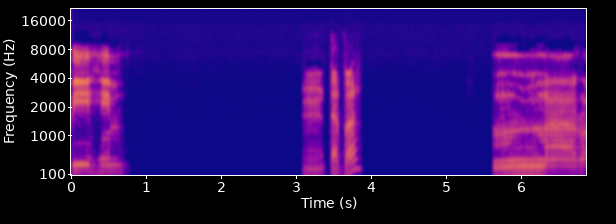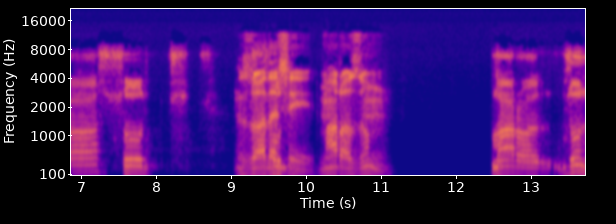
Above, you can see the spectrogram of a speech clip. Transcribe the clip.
বিহিম হুম তারপর? মারাসুদ জদ আছে। মারাজুন মারাজুন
